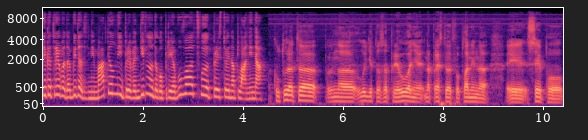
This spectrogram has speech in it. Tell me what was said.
дека треба да бидат внимателни и превентивно да го пријавуваат својот престој на планина. Културата на луѓето за пријавување на престојот во планина е се по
